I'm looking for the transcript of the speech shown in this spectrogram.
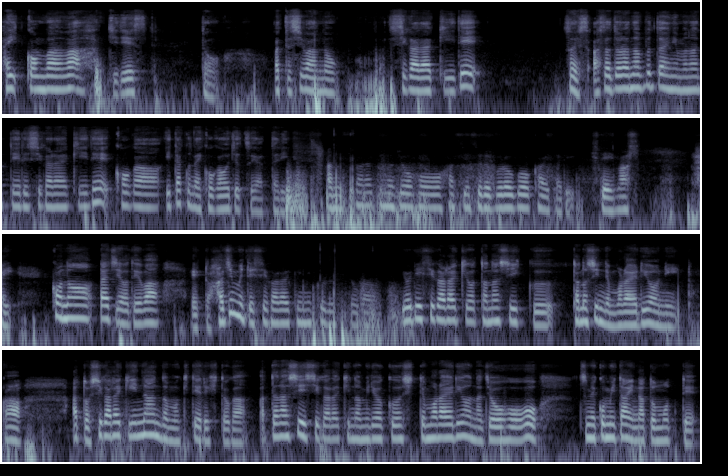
はい、こんばんは、ハッチです。と、私はあの、しがらきで、そうです、朝ドラの舞台にもなっているしがらきで、小顔、痛くない小顔術をやったり、あの、しがらきの情報を発信するブログを書いたりしています。はい。このラジオでは、えっと、初めてしがらきに来る人が、よりしがらきを楽しく、楽しんでもらえるようにとか、あと、しがらきに何度も来てる人が、新しいしがらきの魅力を知ってもらえるような情報を詰め込みたいなと思って、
